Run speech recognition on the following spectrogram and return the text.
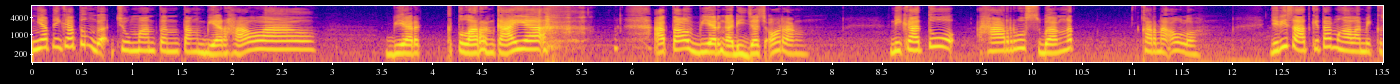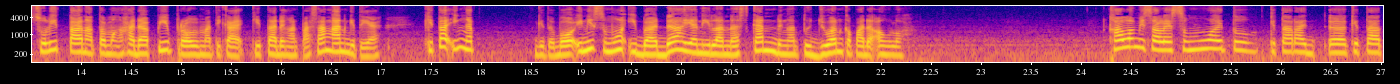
niat nikah tuh nggak cuma tentang biar halal biar ketularan kaya atau biar nggak dijudge orang. Nikah tuh harus banget karena Allah. Jadi saat kita mengalami kesulitan atau menghadapi problematika kita dengan pasangan gitu ya kita ingat gitu bahwa ini semua ibadah yang dilandaskan dengan tujuan kepada Allah kalau misalnya semua itu kita uh, kita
